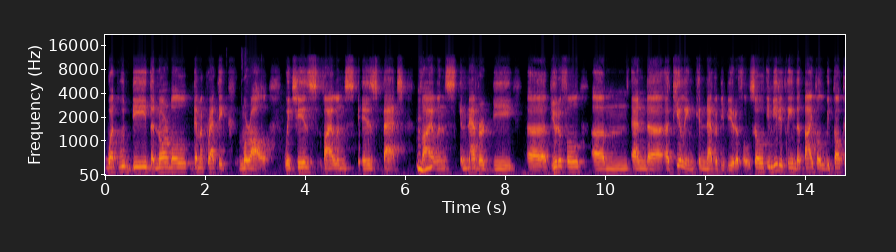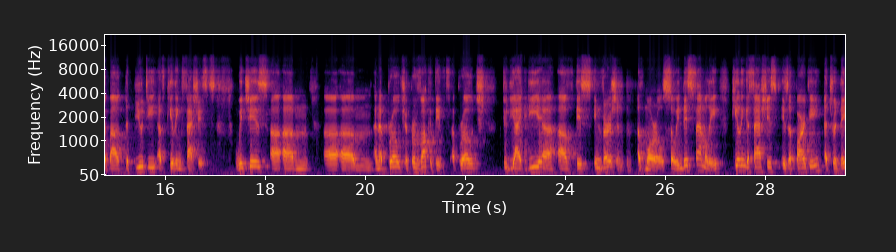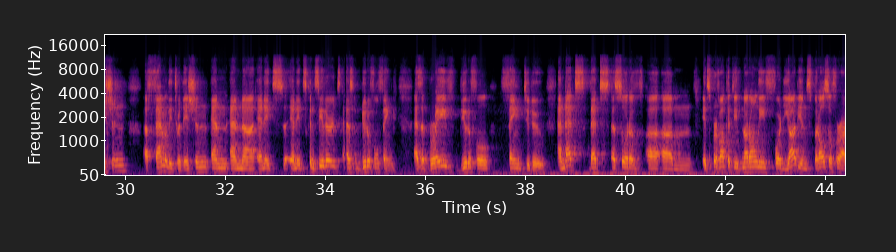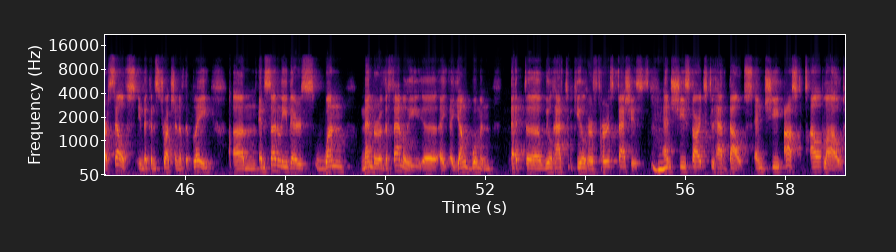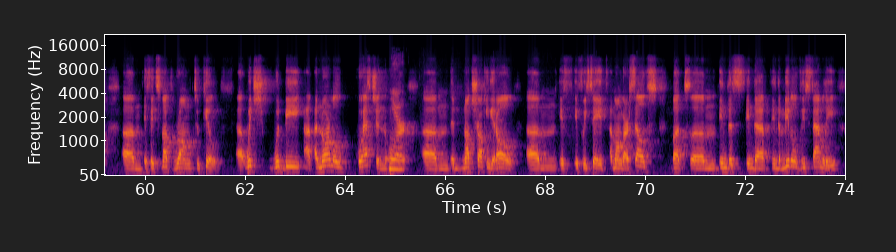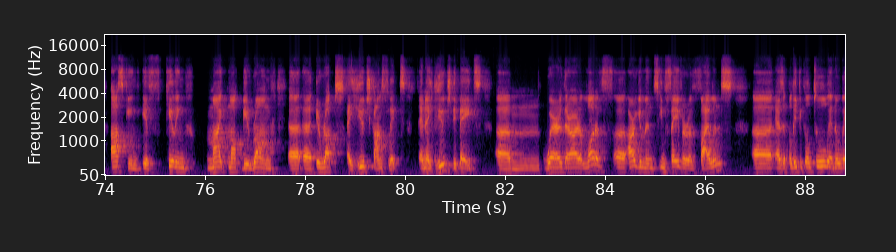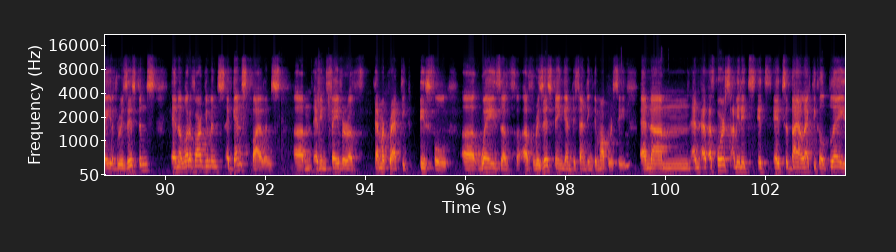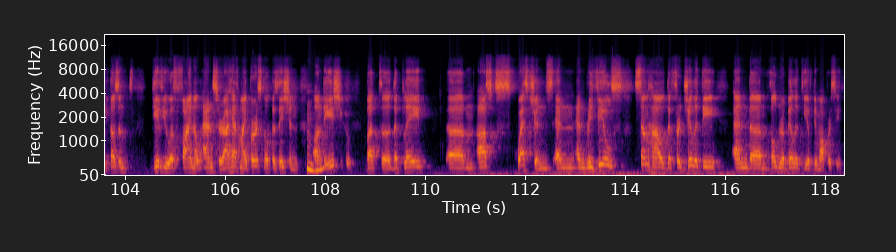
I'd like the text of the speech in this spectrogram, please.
what would be the normal democratic morale, which is violence is bad. Mm-hmm. Violence can never be uh, beautiful, um, and uh, a killing can never be beautiful. So, immediately in the title, we talk about the beauty of killing fascists, which is uh, um, uh, um, an approach, a provocative approach to the idea of this inversion of morals. So, in this family, killing a fascist is a party, a tradition, a family tradition, and and uh, and it's and it's considered as a beautiful thing, as a brave, beautiful thing to do, and that's that's a sort of uh, um, it's provocative not only for the audience but also for ourselves in the construction of the play, um, and suddenly there's one member of the family, uh, a, a young woman that uh, will have to kill her first fascists. Mm-hmm. And she starts to have doubts and she asks out loud um, if it's not wrong to kill, uh, which would be a, a normal question or yeah. um, not shocking at all um, if, if we say it among ourselves. But um, in this, in the in the middle of this family, asking if killing might not be wrong uh, uh, erupts a huge conflict and a huge debate um, where there are a lot of uh, arguments in favor of violence uh, as a political tool and a way of resistance, and a lot of arguments against violence um, and in favor of democratic, peaceful uh, ways of, of resisting and defending democracy. And um, and of course, I mean, it's it's it's a dialectical play. It doesn't give you a final answer. I have my personal position mm-hmm. on the issue, but uh, the play um, asks questions and and reveals somehow the fragility and um, vulnerability of democracy.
